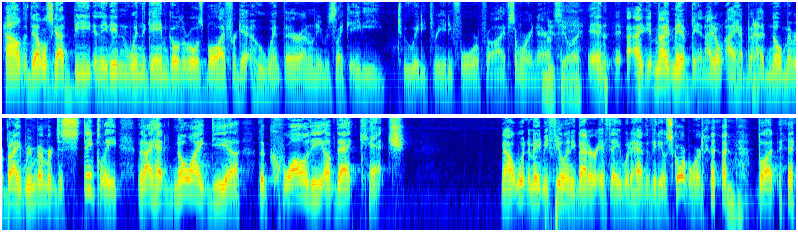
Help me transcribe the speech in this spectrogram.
how the Devils got beat, and they didn't win the game go to the Rose Bowl. I forget who went there. I don't. It was like 80, 82, 83, 84, 5, somewhere in there. UCLA. And I, it may, may have been. I don't. I have. Yeah. I have no memory. But I remember distinctly that I had no idea the quality of that catch. Now, it wouldn't have made me feel any better if they would have had the video scoreboard, but if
